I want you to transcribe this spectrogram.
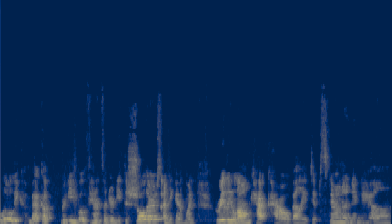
Slowly come back up, bringing both hands underneath the shoulders. And again, one really long cat-cow. Belly dips down on inhale.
